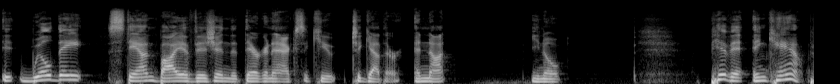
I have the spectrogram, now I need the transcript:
It, will they stand by a vision that they're going to execute together and not you know pivot in camp?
